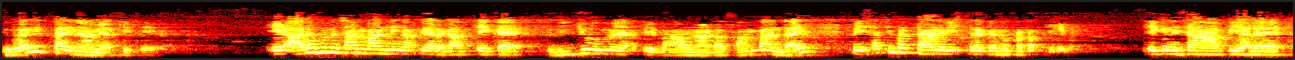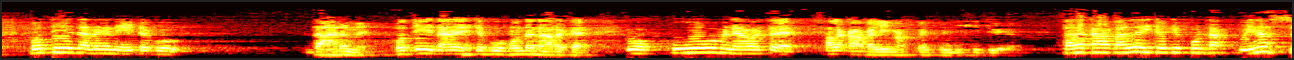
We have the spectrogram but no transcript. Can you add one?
ඒ වගේ පරිණාමයක් හිතේ. ඒ අරමුණ සම්බන්ධයෙන් අපි අරගත්ත එක ඍජුවම අපේ භාවනාවට සම්බන්ධයි. මේ සතිපට්ඨාන විස්තර කරනකොටත් එහෙම. ඒක නිසා අපි අර පොතේ දැනගෙන හිටපු ධර්ම පොතේ දැන හිටපු හොඳ නරක ඔක්කොම නැවත සලකා බැලීමක් වෙන්න සිදුවේ. සලකා බලලා ඊට වඩා පොඩ්ඩක් වෙනස්ව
